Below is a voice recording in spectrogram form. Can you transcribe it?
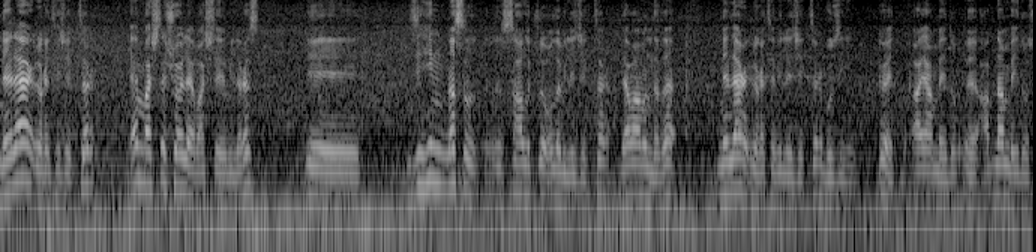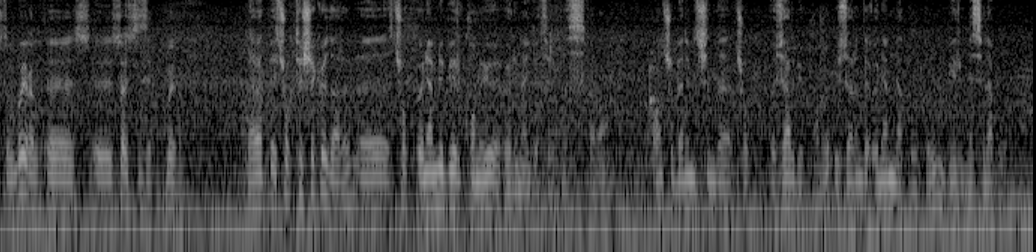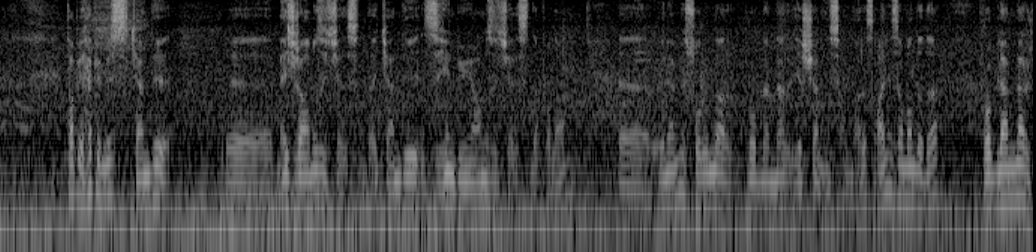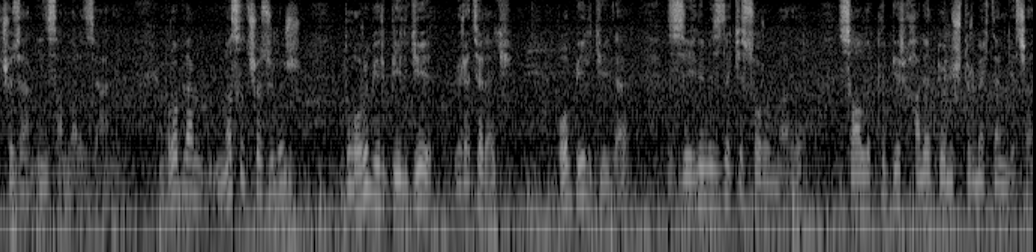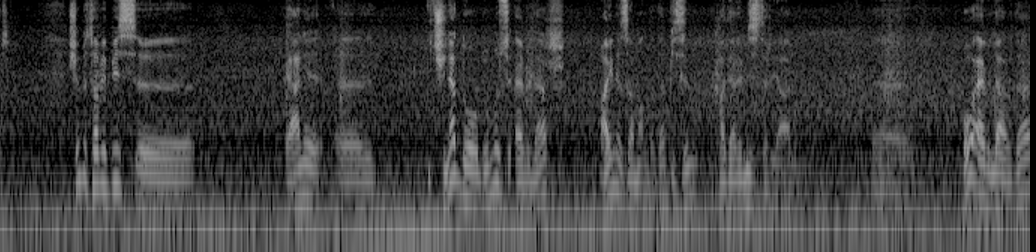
neler üretecektir? En başta şöyle başlayabiliriz. Ee, zihin nasıl e, sağlıklı olabilecektir? Devamında da neler üretebilecektir bu zihin? Evet, Ayhan Bey, e, Adnan Bey dostum buyurun. Ee, e, söz sizin. Buyurun. Evet Bey çok teşekkür ederim. Ee, çok önemli bir konuyu önüme getirdiniz falan. Onun için benim için de çok özel bir konu. Üzerinde önemli durduğum bir mesele bu. Tabii hepimiz kendi e, mecramız içerisinde, kendi zihin dünyamız içerisinde falan e, önemli sorunlar, problemler yaşayan insanlarız. Aynı zamanda da problemler çözen insanlarız yani. Problem nasıl çözülür? Doğru bir bilgi üreterek o bilgiyle zihnimizdeki sorunları sağlıklı bir hale dönüştürmekten geçer. Şimdi tabii biz e, yani e, içine doğduğumuz evler aynı zamanda da bizim kaderimizdir yani. E, o evlerde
